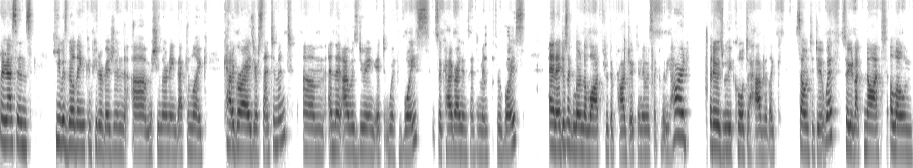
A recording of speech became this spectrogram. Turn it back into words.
And in essence, he was building computer vision, um, machine learning that can like categorize your sentiment. Um, and then I was doing it with voice, so categorizing sentiment through voice. And I just like learned a lot through the project, and it was like really hard, but it was really cool to have it like someone to do it with, so you're like not alone,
